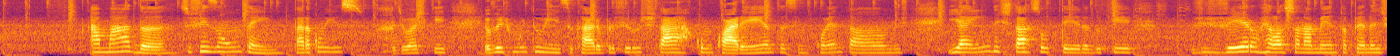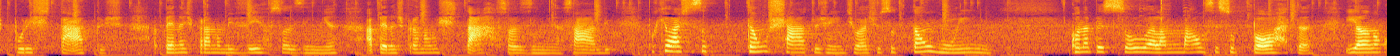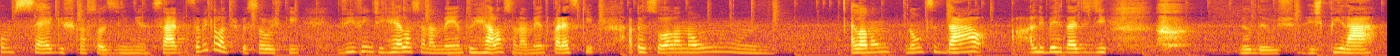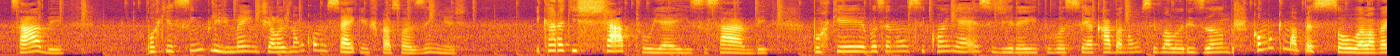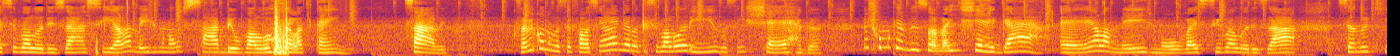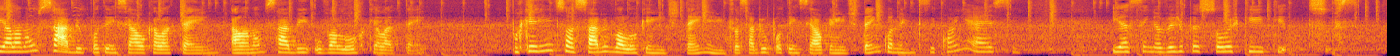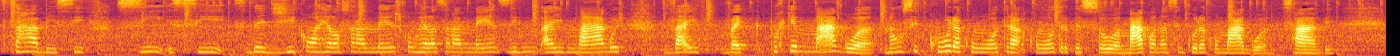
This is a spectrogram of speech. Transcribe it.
amada, te fiz ontem, para com isso. Eu acho que eu vejo muito isso, cara. Eu prefiro estar com 40, 50 anos e ainda estar solteira do que viver um relacionamento apenas por status, apenas para não me ver sozinha, apenas para não estar sozinha, sabe? Porque eu acho isso tão chato, gente. Eu acho isso tão ruim. Quando a pessoa ela mal se suporta e ela não consegue ficar sozinha, sabe? Sabe aquelas pessoas que vivem de relacionamento e relacionamento parece que a pessoa ela não ela não não se dá a liberdade de meu Deus, respirar, sabe? Porque simplesmente elas não conseguem ficar sozinhas. E cara, que chato é isso, sabe? porque você não se conhece direito, você acaba não se valorizando. Como que uma pessoa ela vai se valorizar se ela mesma não sabe o valor que ela tem, sabe? Sabe quando você fala assim, ai garota, se valoriza, se enxerga. Mas como que a pessoa vai enxergar é ela mesma ou vai se valorizar, sendo que ela não sabe o potencial que ela tem, ela não sabe o valor que ela tem? Porque a gente só sabe o valor que a gente tem, a gente só sabe o potencial que a gente tem quando a gente se conhece. E assim, eu vejo pessoas que, que sabe, se, se, se, se dedicam a relacionamentos com relacionamentos e aí mágoas vai, vai. Porque mágoa não se cura com outra, com outra pessoa, mágoa não se cura com mágoa, sabe?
